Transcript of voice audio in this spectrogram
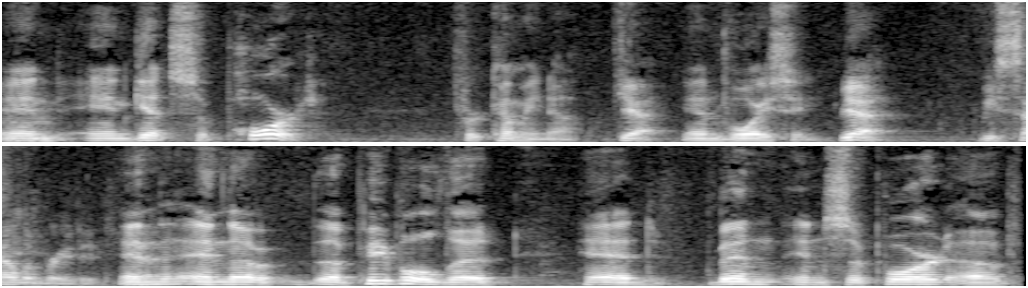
and and get support for coming up Yeah, and voicing. yeah, be celebrated. And yeah. and the the people that had been in support of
